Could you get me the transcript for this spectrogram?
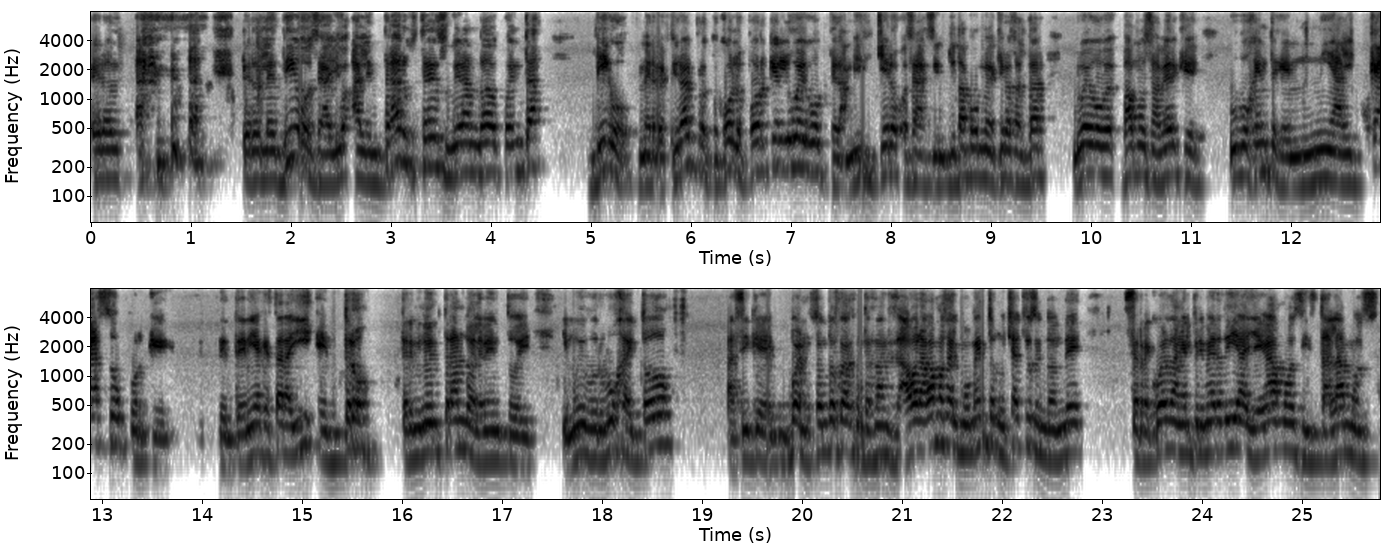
pero, pero les digo, o sea, yo al entrar ustedes hubieran dado cuenta Digo, me refiero al protocolo, porque luego también quiero, o sea, si yo tampoco me quiero saltar, luego vamos a ver que hubo gente que ni al caso, porque tenía que estar allí, entró, terminó entrando al evento y, y muy burbuja y todo. Así que, bueno, son dos cosas contrastantes. Ahora vamos al momento, muchachos, en donde se recuerdan el primer día, llegamos, instalamos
